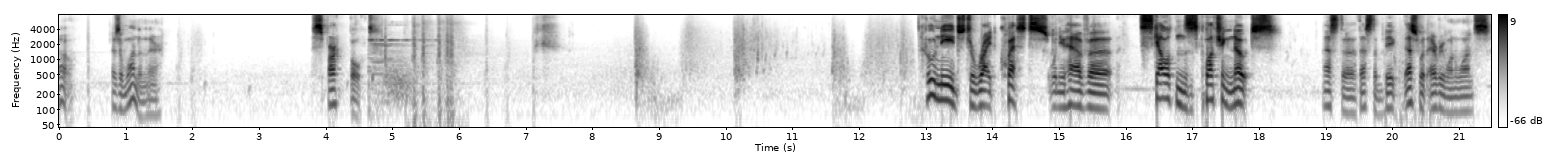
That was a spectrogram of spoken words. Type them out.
Oh, there's a one in there. Spark bolt. Who needs to write quests when you have uh, skeletons clutching notes? That's the that's the big that's what everyone wants.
